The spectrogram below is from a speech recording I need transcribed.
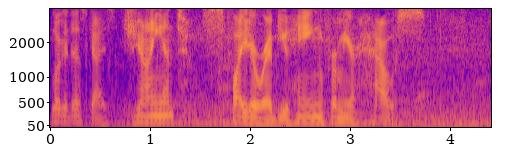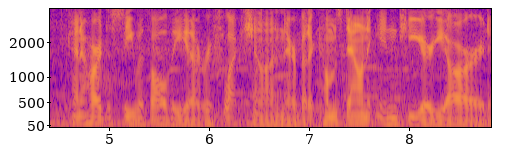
Look at this, guys. Giant spider web you hang from your house. Kind of hard to see with all the uh, reflection on there, but it comes down into your yard.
